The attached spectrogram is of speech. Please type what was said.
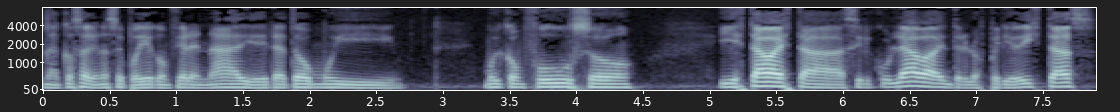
una cosa que no se podía confiar en nadie, era todo muy, muy confuso y estaba esta, circulaba entre los periodistas,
